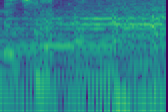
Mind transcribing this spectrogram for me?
နှုတ်ဆက်ပါတယ်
